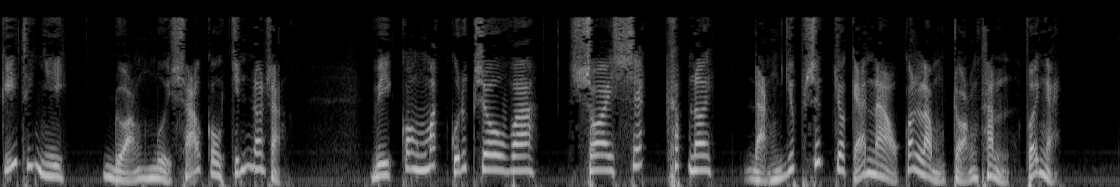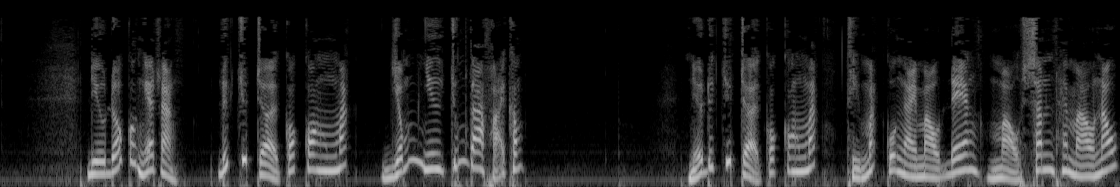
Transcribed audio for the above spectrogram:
ký thứ nhì, đoạn 16 câu 9 nói rằng, Vì con mắt của Đức Sô Va soi xét khắp nơi, đặng giúp sức cho kẻ nào có lòng trọn thành với Ngài. Điều đó có nghĩa rằng, Đức Chúa Trời có con mắt giống như chúng ta phải không? Nếu Đức Chúa Trời có con mắt, thì mắt của Ngài màu đen, màu xanh hay màu nâu?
